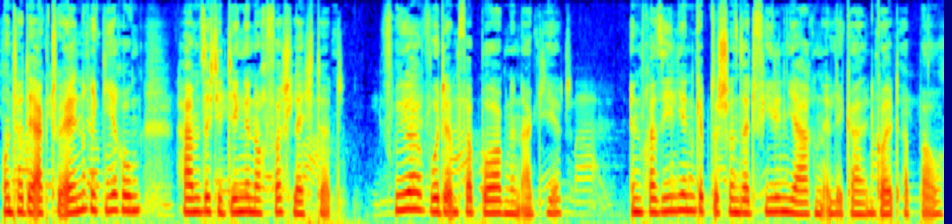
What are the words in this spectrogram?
Unter der aktuellen Regierung haben sich die Dinge noch verschlechtert. Früher wurde im Verborgenen agiert. In Brasilien gibt es schon seit vielen Jahren illegalen Goldabbau.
